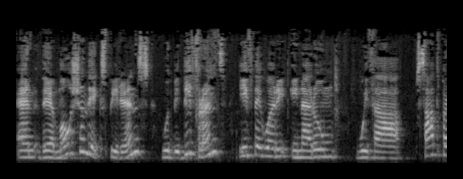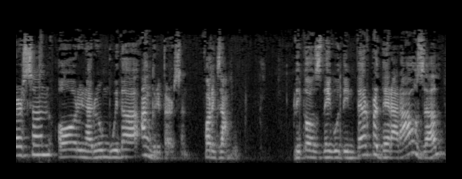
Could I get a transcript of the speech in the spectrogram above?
And the emotion they experience would be different if they were in a room with a sad person or in a room with an angry person, for example, because they would interpret their arousal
